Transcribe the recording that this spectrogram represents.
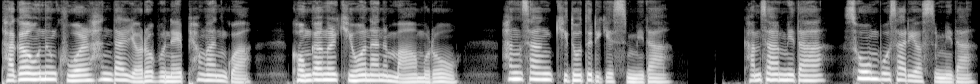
다가오는 9월 한 달 여러분의 평안과 건강을 기원하는 마음으로 항상 기도드리겠습니다. 감사합니다. 소음보살이었습니다.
